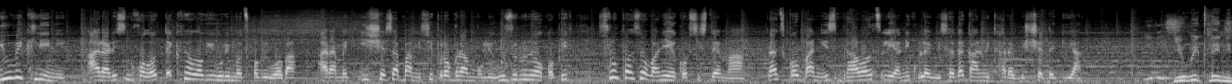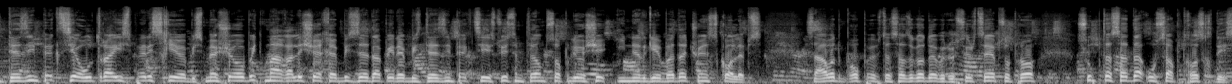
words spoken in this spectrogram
UV Clean არ არის მხოლოდ ტექნოლოგიური მოწყობილობა, არამედ ის შესაბამისი პროგრამული უზრუნველყოფით სრულფასოვანი ეკოსისტემაა, რაც კომპანიის მრავალწლიანი კვლევისა და განვითარების შედეგია. UV-Clean დეзинფექცია ультраისფერის ხიობების მეშვეობით მაღალი შეხების ზედაპირების დეзинფექციისთვის მთელ მსოფლიოში ინერგება და ჩვენ სკოლებს, საავადმყოფოებს და საზოგადოებრივ სივრცეებს უფრო სუფთასა და უსაფრთხოს ხდის.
